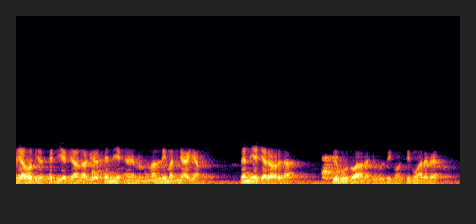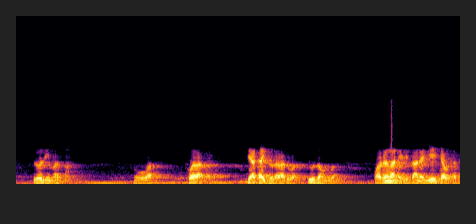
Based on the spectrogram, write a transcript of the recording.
တရားဟောပြီးတော့7ရက်ပြန်လာပြီးတော့7နှစ်အဲမန္တလေးမှာညရရ7နှစ်ကြတော့တကဖြူဖို့သွားတယ်ဒီလိုစိတ်ကောစိတ်ကောလည်းပဲသူတို့စီမှာဟိုကဖွဲ့ကဆရာထိုက်ဆိုတာကသူကကျိုးဆောင်သူကဘာတွင်းကနေဒီစားနဲ့ရေးလျှောက်တာဒီ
